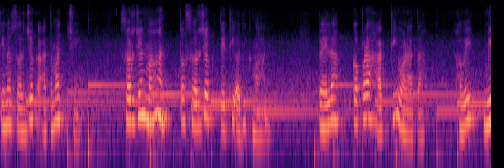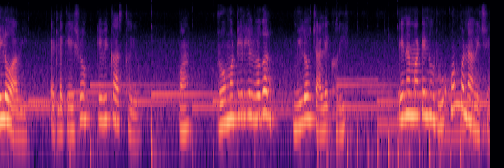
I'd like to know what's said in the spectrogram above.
તેનો સર્જક આત્મા જ છે. સર્જન મહાન તો સર્જક તેથી અધિક મહાન. પહેલાં કપડાં હાથથી વણાતા. હવે મિલો આવી, એટલે કહેશો કે વિકાસ થયો. પણ રો મટીરિયલ વગર મિલો ચાલે ખરી? તેના માટેનું રૂ કોણ બનાવે છે?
